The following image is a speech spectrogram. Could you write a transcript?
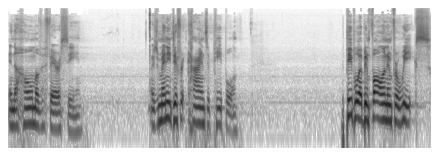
in the home of a Pharisee. There's many different kinds of people. People have been following him for weeks.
